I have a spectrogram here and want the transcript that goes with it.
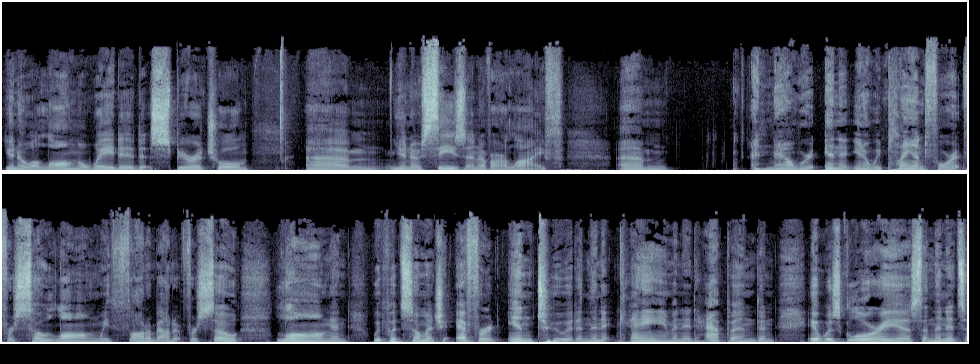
you know, a long awaited spiritual, um, you know, season of our life. Um, and now we're in it. You know, we planned for it for so long. We thought about it for so long and we put so much effort into it. And then it came and it happened and it was glorious. And then it's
